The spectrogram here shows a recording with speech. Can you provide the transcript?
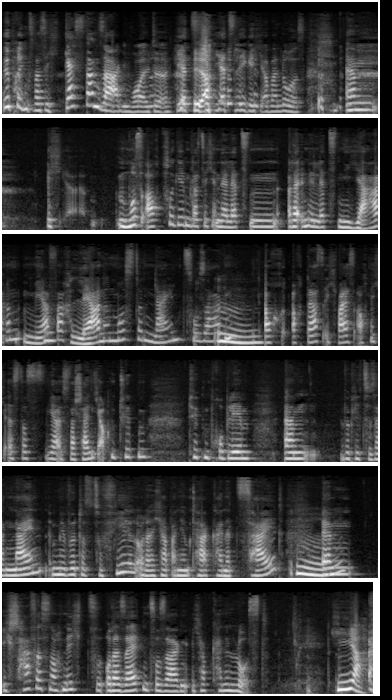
Übrigens, was ich gestern sagen wollte, jetzt, Ja. jetzt lege ich aber los. Ähm, ich äh, muss auch zugeben, dass ich in der letzten oder in den letzten Jahren mehrfach lernen musste, Nein zu sagen. Auch, auch das, ich weiß auch nicht, ist das ja ist wahrscheinlich auch ein Typen, Typenproblem. Ähm, wirklich zu sagen, nein, mir wird das zu viel oder ich habe an dem Tag keine Zeit. Ähm, ich schaffe es noch nicht zu, oder selten zu sagen, ich habe keine Lust. Ja,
